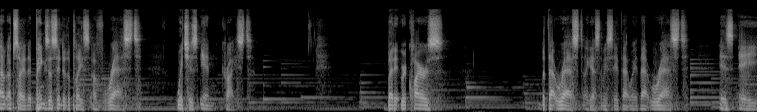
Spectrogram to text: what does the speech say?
I'm, I'm sorry, that brings us into the place of rest, which is in Christ. But it requires, but that rest, I guess, let me say it that way, that rest is a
